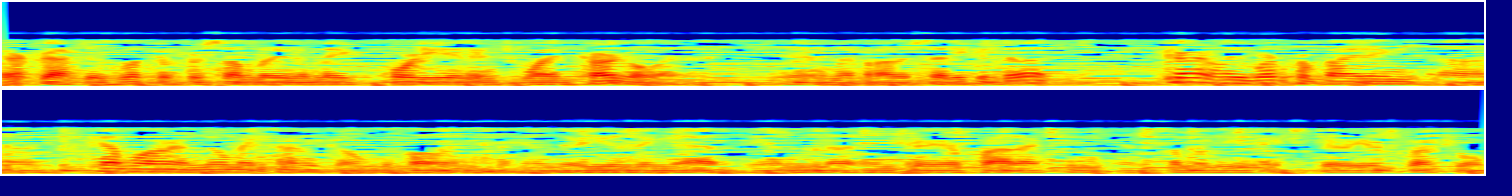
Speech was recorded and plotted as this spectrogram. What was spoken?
Aircraft is looking for somebody to make 48-inch wide cargo liner. And my father said he could do it. Currently, we're providing uh, Kevlar and no mechanical to Boeing, and they're using that in uh, interior products and, and some of the exterior structural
